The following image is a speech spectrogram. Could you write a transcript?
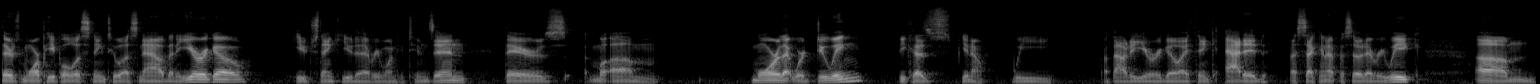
there's more people listening to us now than a year ago. Huge thank you to everyone who tunes in. There's um, more that we're doing because, you know, we about a year ago, I think, added a second episode every week. Um,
